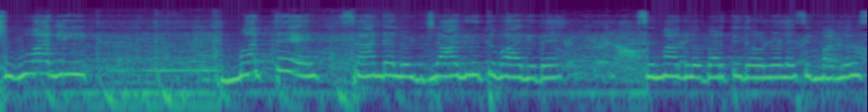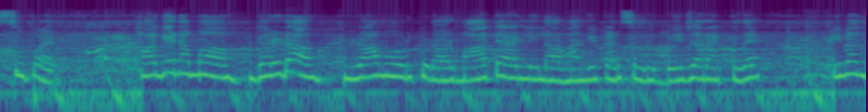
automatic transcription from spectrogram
ಶುಭವಾಗಿ ಮತ್ತೆ ಸ್ಯಾಂಡಲ್ವುಡ್ ಜಾಗೃತವಾಗಿದೆ. ಸಿನಿಮಾಗಳು ಬರ್ತಿದೆ, ಒಳ್ಳೊಳ್ಳೆ ಸಿನಿಮಾಗಳು ಸೂಪರ್. ಹಾಗೆ ನಮ್ಮ ಗರುಡ ರಾಮ್ ಅವರು ಕೂಡ ಅವ್ರು ಮಾತೇ ಆಡಲಿಲ್ಲ ಅವ್ರು ಕಳ್ಸೋದು ಬೇಜಾರಾಗ್ತಿದೆ. ಇವನ್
